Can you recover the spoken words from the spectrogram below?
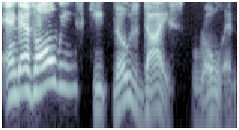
And as always, keep those dice rolling.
